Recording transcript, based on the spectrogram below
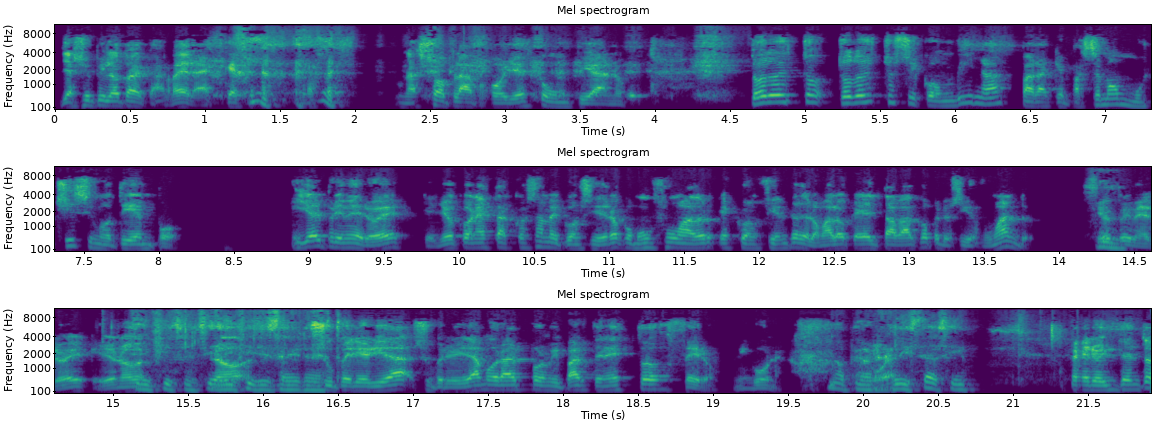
ya soy piloto de carrera. Es que es una, sopla pollez con un piano. Todo esto, todo esto se combina para que pasemos muchísimo tiempo. Y yo el primero, ¿eh? que yo con estas cosas me considero como un fumador que es consciente de lo malo que es el tabaco, pero sigue fumando. Yo el primero, ¿eh? que yo no... Es difícil, sí, no, es difícil salir de esto. superioridad, superioridad moral por mi parte en esto, cero, ninguna. No, pero realista sí. Pero intento,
